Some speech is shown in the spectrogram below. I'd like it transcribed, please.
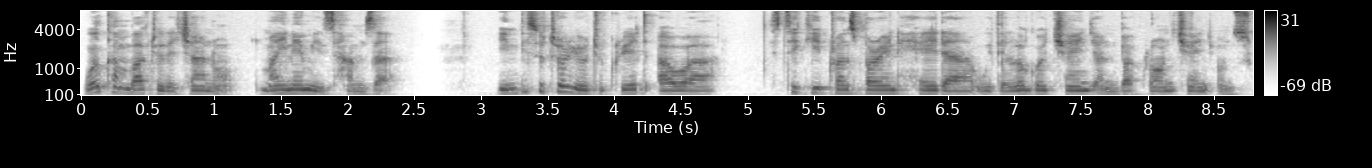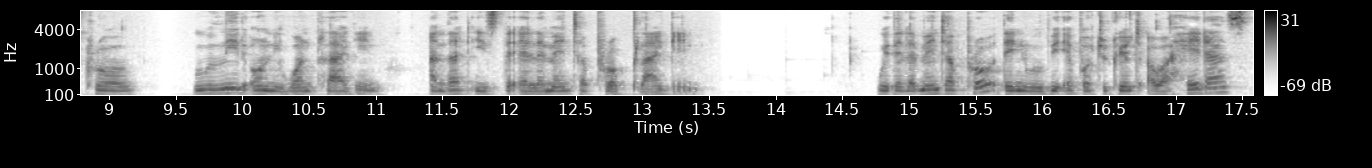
Welcome back to the channel. My name is Hamza. In this tutorial to create our sticky transparent header with a logo change and background change on scroll, we will need only one plugin and that is the Elementor Pro plugin. With Elementor Pro, then we'll be able to create our headers.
